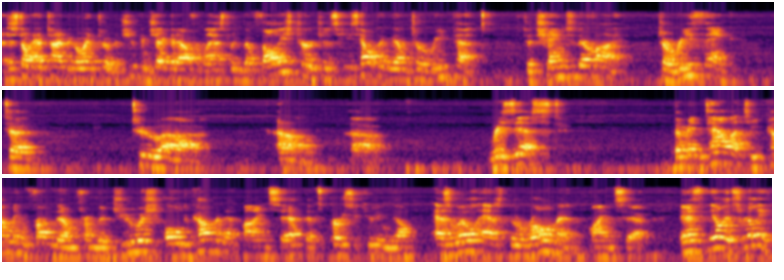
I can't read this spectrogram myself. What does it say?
I just don't have time to go into it, but you can check it out from last week. But with all these churches, he's helping them to repent, to change their mind, to rethink, to to uh, I don't know, uh, resist the mentality coming from them from the Jewish Old Covenant mindset that's persecuting them, as well as the Roman mindset. And it's, you know, it's really,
